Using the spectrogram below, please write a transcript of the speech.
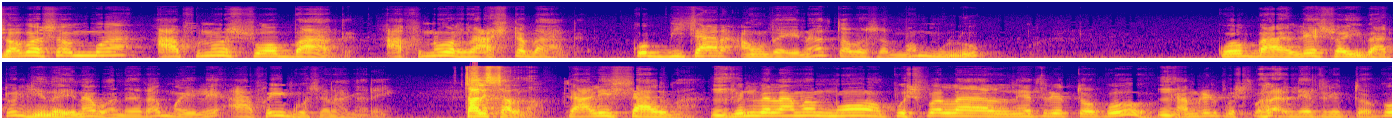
जबसम्म आफ्नो स्ववाद आफ्नो राष्ट्रवादको विचार आउँदैन तबसम्म मुलुकको बाले सही बाटो लिँदैन भनेर मैले आफै घोषणा गरेँ। चालिस सालमा? चालिस सालमा। जुन बेलामा म पुष्पलाल नेतृत्वको कामरेड पुष्पलाल नेतृत्वको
